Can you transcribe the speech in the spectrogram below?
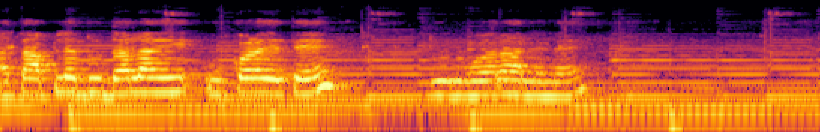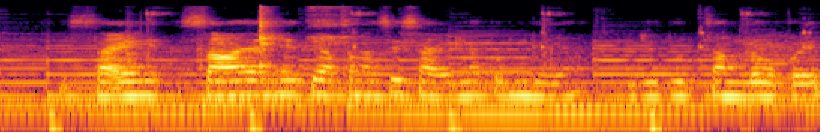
आता आपल्या दुधाला उकळ येते. दूध वर आलेलं आहे. साय साय आहे ते आपण असे साईडला करून घेऊया. म्हणजे दूध चांगलं उकळेल.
